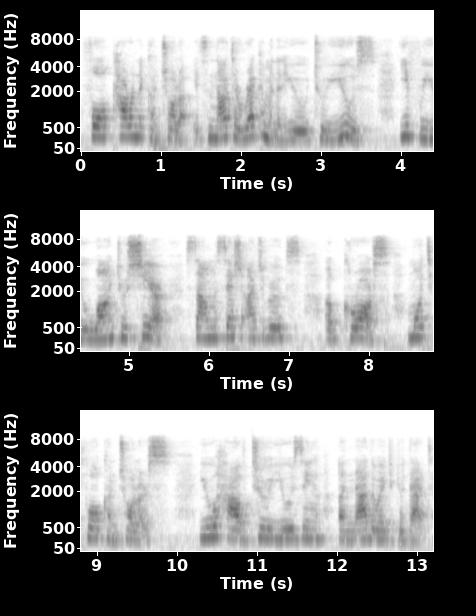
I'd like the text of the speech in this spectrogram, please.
for current controller. It's not recommended you to use if you want to share some session attributes across multiple controllers you have to using another way to do that.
